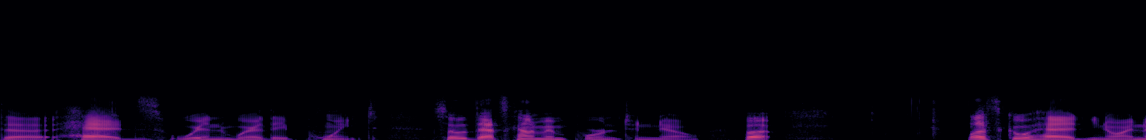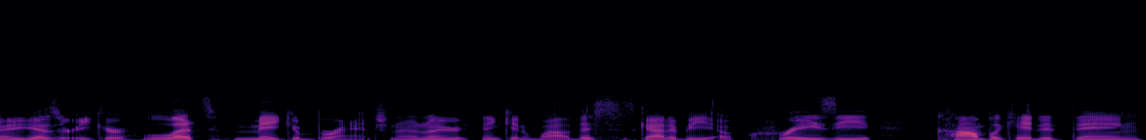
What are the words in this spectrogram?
the heads when where they point. So that's kind of important to know. But let's go ahead, you know, I know you guys are eager, let's make a branch. And I know you're thinking, wow, this has got to be a crazy, complicated thing.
